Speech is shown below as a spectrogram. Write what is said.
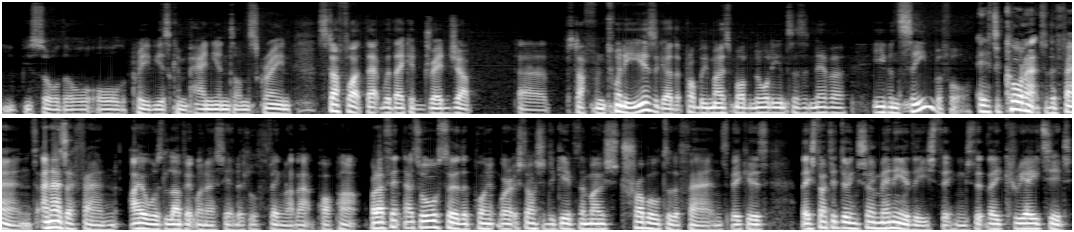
you, you saw the, all, all the previous companions on screen. Stuff like that where they could dredge up uh, stuff from 20 years ago that probably most modern audiences had never even seen before. it's a call out to the fans, and as a fan, I always love it when I see a little thing like that pop up. But I think that's also the point where it started to give the most trouble to the fans because they started doing so many of these things that they created,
